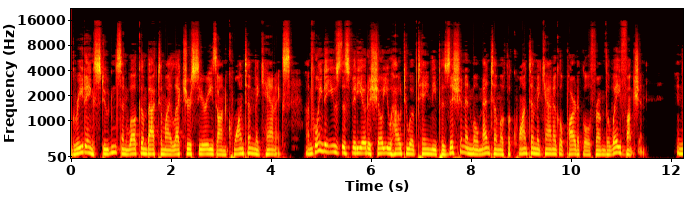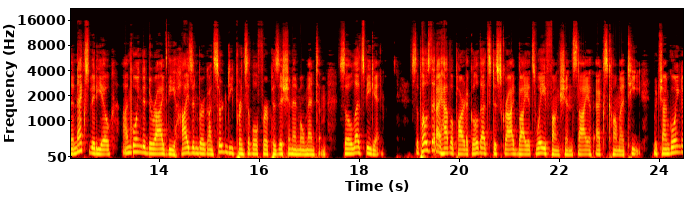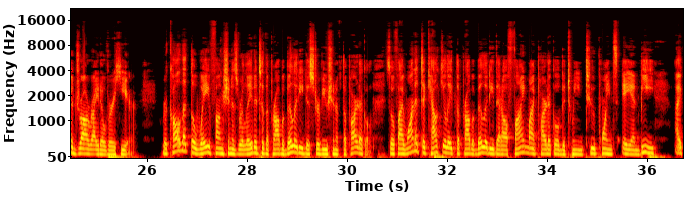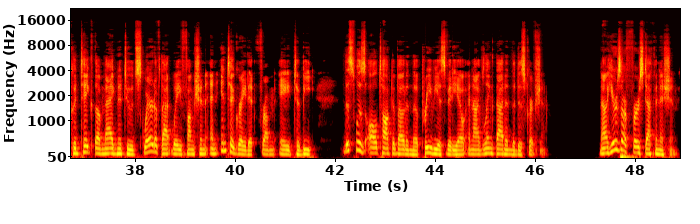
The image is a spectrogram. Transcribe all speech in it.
Greetings students and welcome back to my lecture series on quantum mechanics. I'm going to use this video to show you how to obtain the position and momentum of a quantum mechanical particle from the wave function. In the next video, I'm going to derive the Heisenberg uncertainty principle for position and momentum, so let's begin. Suppose that I have a particle that's described by its wave function psi of x comma t, which I'm going to draw right over here. Recall that the wave function is related to the probability distribution of the particle. So if I wanted to calculate the probability that I'll find my particle between two points A and B, I could take the magnitude squared of that wave function and integrate it from A to B. This was all talked about in the previous video and I've linked that in the description. Now here's our first definition.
